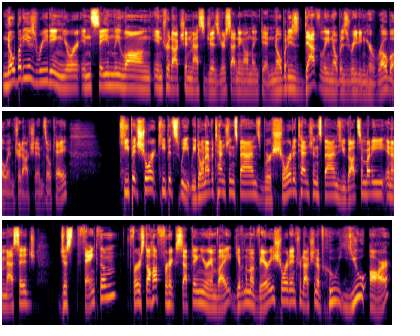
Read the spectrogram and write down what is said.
Nobody is reading your insanely long introduction messages you're sending on LinkedIn. Nobody's definitely nobody's reading your robo introductions. Okay. Keep it short, keep it sweet. We don't have attention spans. We're short attention spans. You got somebody in a message, just thank them first off for accepting your invite. Give them a very short introduction of who you are,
